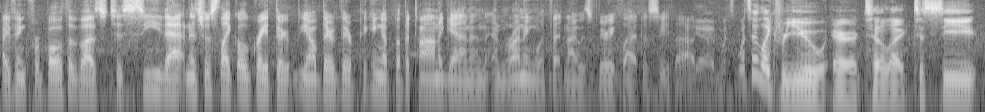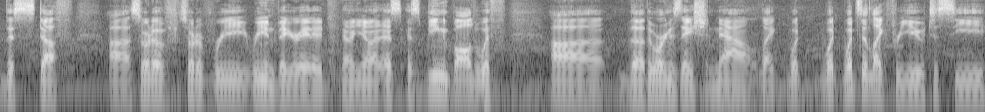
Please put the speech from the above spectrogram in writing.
I think, for both of us to see that, and it's just like, oh, great, they're you know they're they're picking up the baton again and, and running with it, and I was very glad to see that. Yeah, what's, what's it like for you, Eric, to like to see this stuff uh, sort of sort of re reinvigorated? You know, you know as as being involved with uh, the the organization now. Like, what what what's it like for you to see?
